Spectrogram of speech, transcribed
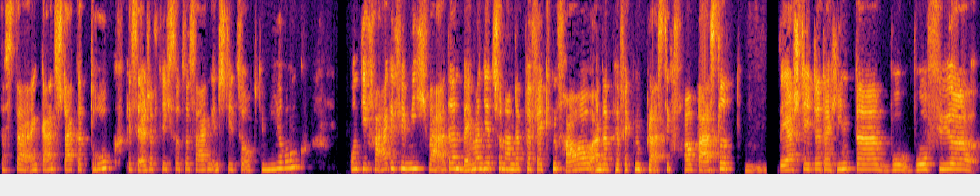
dass da ein ganz starker Druck gesellschaftlich sozusagen entsteht zur Optimierung. Und die Frage für mich war dann, wenn man jetzt schon an der perfekten Frau, an der perfekten Plastikfrau bastelt, wer steht da dahinter, wo, wofür,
